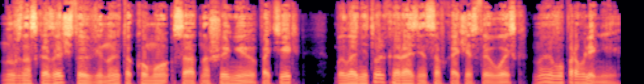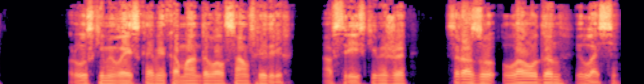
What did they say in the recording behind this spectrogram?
Нужно сказать, что виной такому соотношению потерь была не только разница в качестве войск, но и в управлении. Русскими войсками командовал сам Фридрих, австрийскими же сразу Лауден и Ласси.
